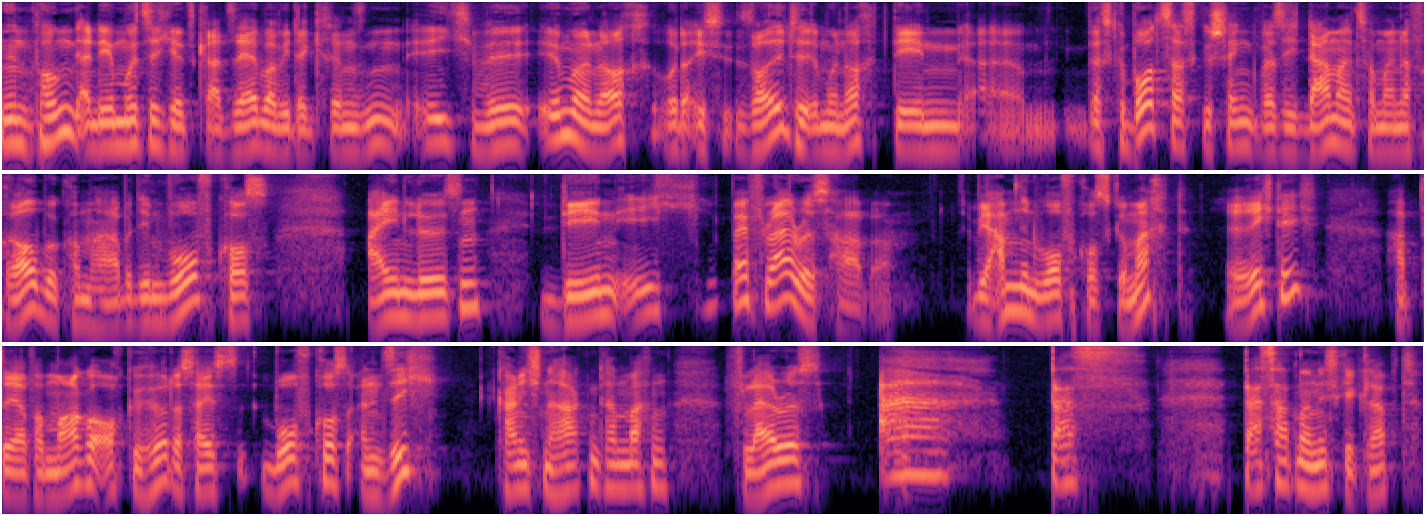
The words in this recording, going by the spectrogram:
ein Punkt, an dem muss ich jetzt gerade selber wieder grinsen. Ich will immer noch oder ich sollte immer noch den, ähm, das Geburtstagsgeschenk, was ich damals von meiner Frau bekommen habe, den Wurfkurs einlösen, den ich bei Flyrus habe. Wir haben den Wurfkurs gemacht, richtig? Habt ihr ja von Marco auch gehört. Das heißt, Wurfkurs an sich kann ich einen Haken dran machen. Flares, ah, das, das hat noch nicht geklappt.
